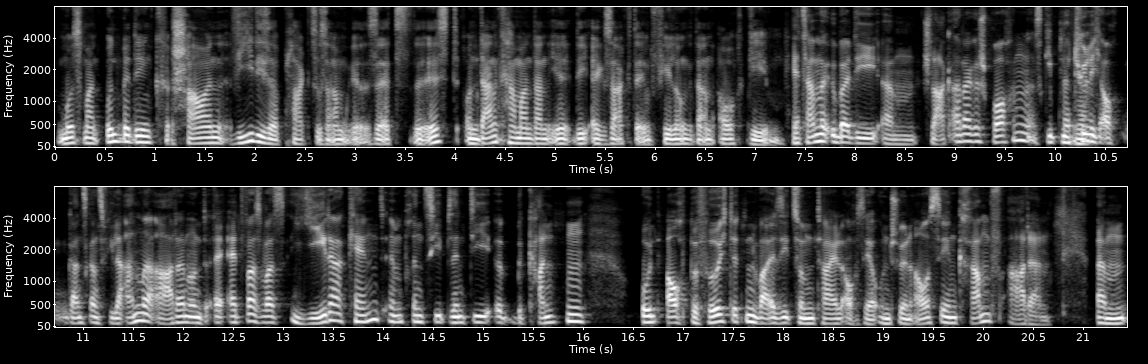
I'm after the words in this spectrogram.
muss man unbedingt schauen, wie dieser Plug zusammengesetzt ist. Und dann kann man dann die exakte Empfehlung dann auch geben. Jetzt haben wir über die ähm, Schlagader gesprochen. Es gibt natürlich ja. auch ganz, ganz viele andere Adern. Und äh, etwas, was jeder kennt im Prinzip, sind die äh, bekannten und auch befürchteten, weil sie zum Teil auch sehr unschön aussehen, Krampfadern. Ähm,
